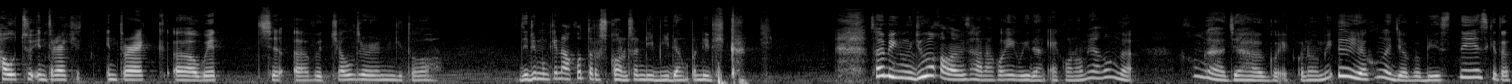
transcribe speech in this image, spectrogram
how to interact interact uh, with uh, with children gitu loh. Jadi mungkin aku terus concern di bidang pendidikan. Saya bingung juga kalau misalnya aku di bidang ekonomi aku nggak aku nggak jago ekonomi. Eh aku nggak jago bisnis gitu.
